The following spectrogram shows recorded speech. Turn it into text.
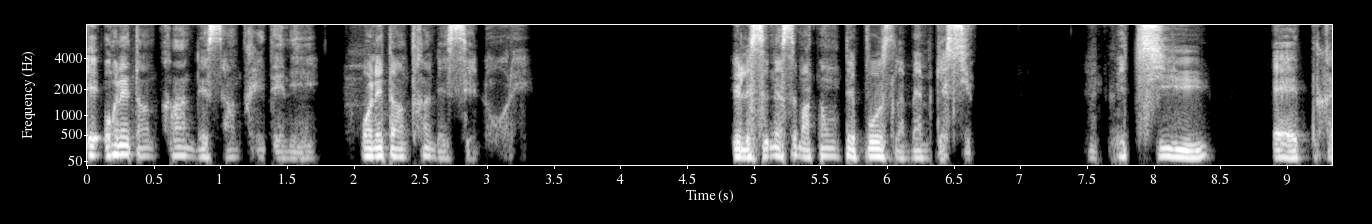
Et on est en train de s'entretenir. On est en train de se. Et le Seigneur ce matin te pose la même question. Veux-tu être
